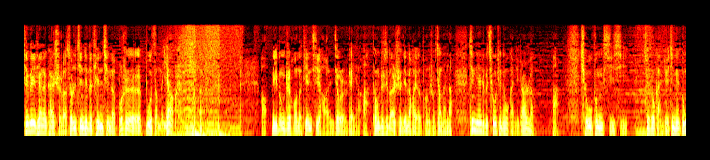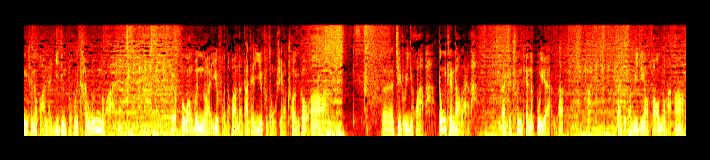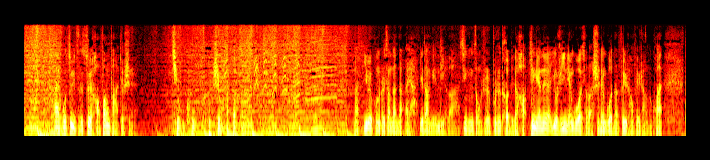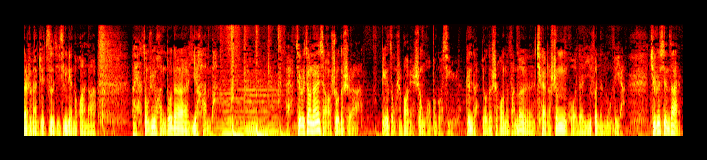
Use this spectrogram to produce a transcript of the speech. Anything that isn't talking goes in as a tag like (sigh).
新的一天呢开始了，虽然今天的天气呢不是不怎么样。(laughs) 好，立冬之后呢，天气好像就是这样啊。同时这段时间的话，有的朋友说江南呐，今年这个秋天呢，我感觉有点冷啊，秋风习习，所以说感觉今年冬天的话呢，一定不会太温暖。哎呦，不管温暖与否的话呢，大家衣服总是要穿够啊。呃，记住一句话吧，冬天到来了，但是春天呢不远了啊。但是咱们一定要保暖啊，爱护最子的最好方法就是。秋裤 (laughs) 是吧？(laughs) 来一位朋友说：“江丹丹，哎呀，一到年底了，心情总是不是特别的好。今年呢，又是一年过去了，时间过得非常非常的快，但是感觉自己今年的话呢，哎呀，总是有很多的遗憾吧。哎呀，其实江南想要说的是啊，别总是抱怨生活不够幸运，真的，有的时候呢，咱们欠了生活的一份的努力啊。其实现在，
